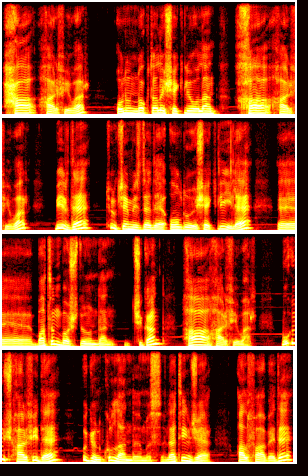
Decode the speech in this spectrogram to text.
ha harfi var. Onun noktalı şekli olan ha harfi var. Bir de Türkçemizde de olduğu şekliyle e, batın boşluğundan çıkan ha harfi var. Bu üç harfi de bugün kullandığımız Latince alfabede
